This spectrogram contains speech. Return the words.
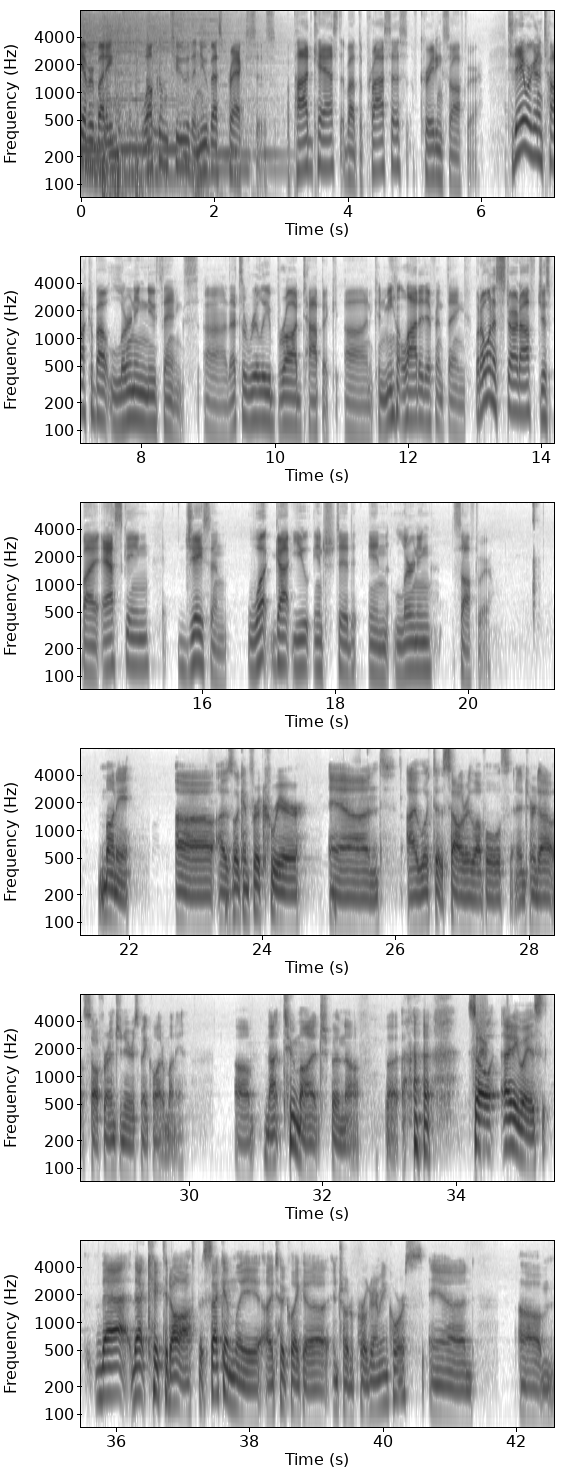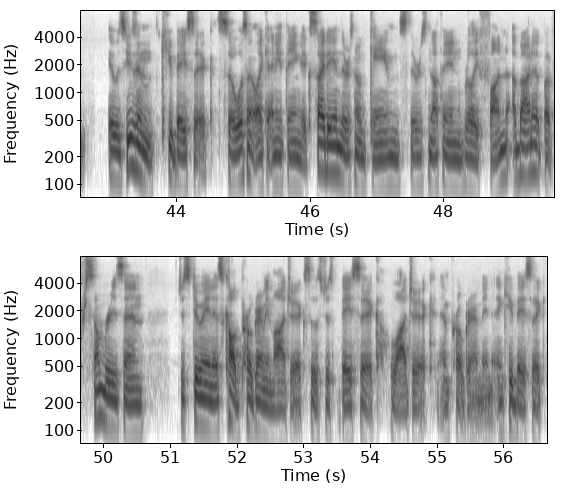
Hey, everybody. Welcome to the New Best Practices, a podcast about the process of creating software. Today, we're going to talk about learning new things. Uh, that's a really broad topic, uh, and it can mean a lot of different things. But I want to start off just by asking Jason, what got you interested in learning software? Money. Uh, I was looking for a career and I looked at salary levels, and it turned out software engineers make a lot of money. Um, not too much, but enough. But so, anyways, that that kicked it off. But secondly, I took like a intro to programming course, and um, it was using QBasic, so it wasn't like anything exciting. There was no games. There was nothing really fun about it. But for some reason, just doing it's called programming logic. So it's just basic logic and programming in qbasic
